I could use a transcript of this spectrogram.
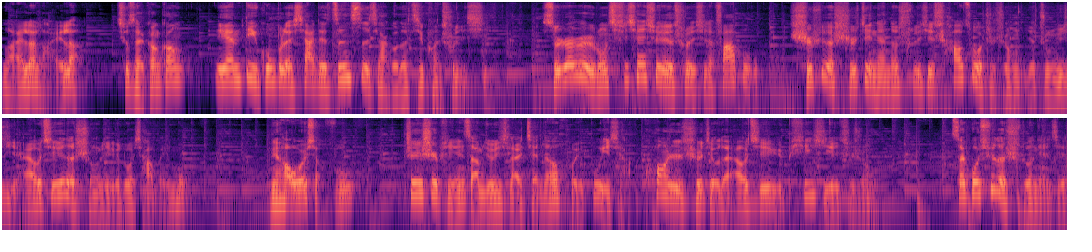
来了来了！就在刚刚，AMD 公布了下一代 Zen 四架构的几款处理器。随着锐龙七千系列处理器的发布，持续了十几年的处理器插座之争也终于以 LGA 的胜利落下帷幕。你好，我是小夫。这期视频咱们就一起来简单回顾一下旷日持久的 LGA 与 PGA 之争。在过去的十多年间，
